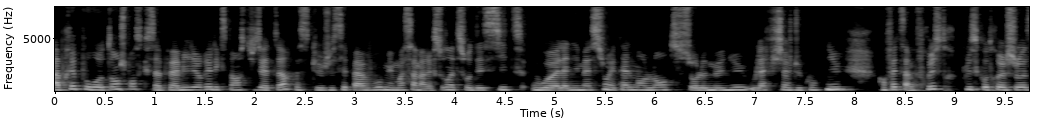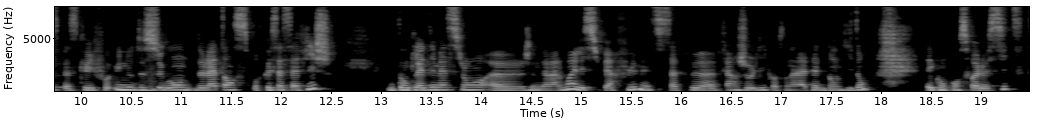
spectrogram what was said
Après, pour autant, je pense que ça peut améliorer l'expérience utilisateur parce que je sais pas vous, mais moi, ça m'arrive souvent d'être sur des sites où euh, l'animation est tellement lente sur le menu ou l'affichage du contenu qu'en fait, ça me frustre plus qu'autre chose parce qu'il faut une ou deux mmh. secondes de latence pour que ça s'affiche. Donc l'animation, euh, généralement, elle est superflue, même si ça peut euh, faire joli quand on a la tête dans le guidon et qu'on conçoit le site.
